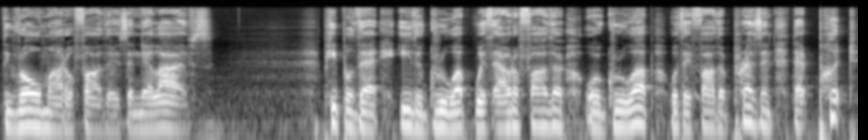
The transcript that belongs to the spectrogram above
the role model fathers in their lives. People that either grew up without a father or grew up with a father present that put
